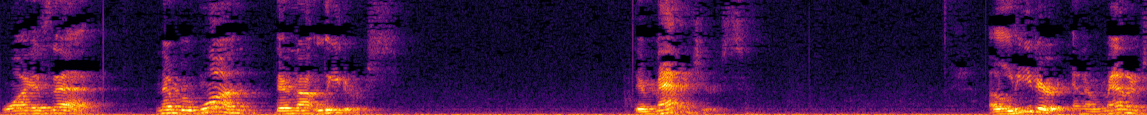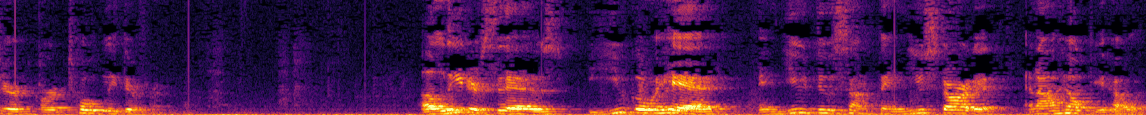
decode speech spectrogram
Why is that? Number one, they're not leaders, they're managers. A leader and a manager are totally different. A leader says, You go ahead and you do something, you start it, and I'll help you, Helen.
